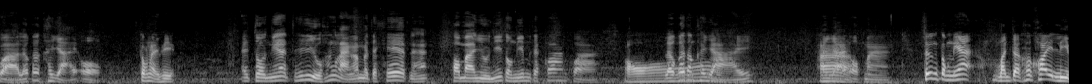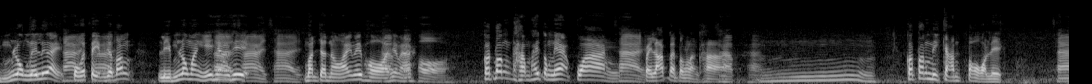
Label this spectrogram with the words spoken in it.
กว่า แล้วก็ขยายออก ตรงไหนพี่ไอ้ตัวเนี้ยที่อยู่ข้างหลังอะมันจะแคบนะฮะ พอมาอยู่นี่ตรงนี้มันจะกว้างกว่า อ๋อเราก็ต้องขยาย ขยายออกมา ซึ่งตรงเนี้ยมันจะค่อยๆหลิมลงเรื่อยใช่ๆ ปกติมันจะต้องหลิมลงมาอย่างนี้ใช่ไหมพี่ ใช่ใช่มันจะน้อยไม่พอใช่ไหมไม่พอ ก็ต้องทำให้ตรงเนี้ยกว้างใช่ ไปรับกับตรงหลังคาครับครับอืมก็ต้องมีการต่อเหล็กใช่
